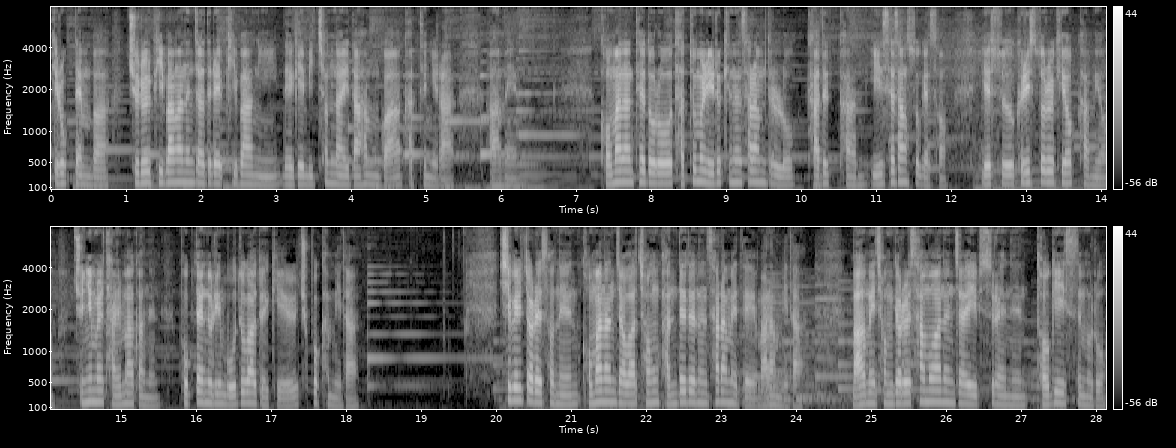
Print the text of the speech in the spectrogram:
기록된 바 주를 비방하는 자들의 비방이 내게 미쳤나이다 함과 같으니라. 아멘. 거만한 태도로 다툼을 일으키는 사람들로 가득한 이 세상 속에서 예수 그리스도를 기억하며 주님을 닮아가는 복된 우리 모두가 되길 축복합니다. 11절에서는 거만한 자와 정반대되는 사람에 대해 말합니다. 마음의 정결을 사모하는 자의 입술에는 덕이 있으므로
